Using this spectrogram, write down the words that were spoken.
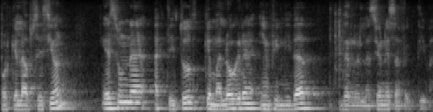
porque la obsesión es una actitud que malogra infinidad de relaciones afectivas.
